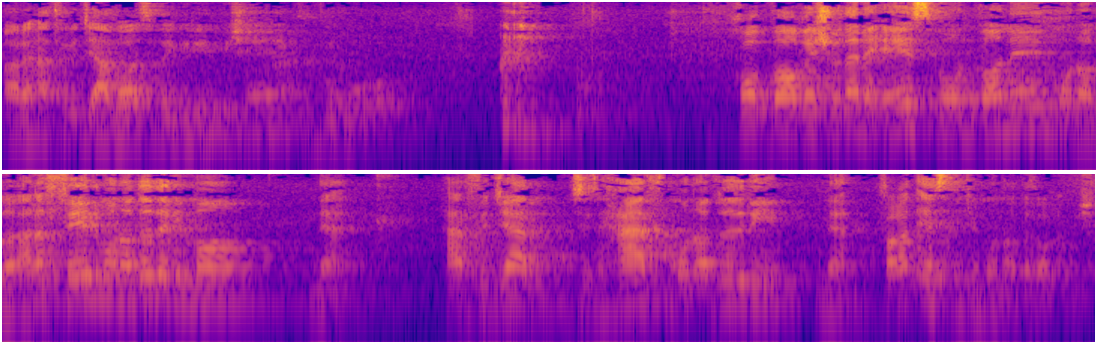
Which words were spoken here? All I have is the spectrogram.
آره عطف به جواز بگیریم میشه وقوع. خب واقع شدن اسم به عنوان منادا. الان فعل منادا داریم ما؟ نه. حرف جر چیز حرف منادا داریم؟ نه. فقط اسمی که منادا واقع میشه.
